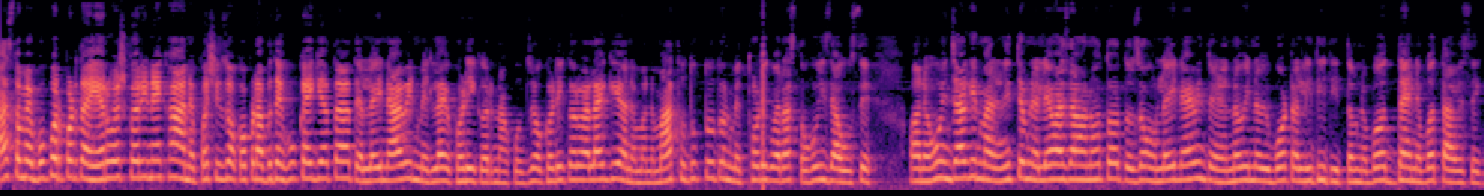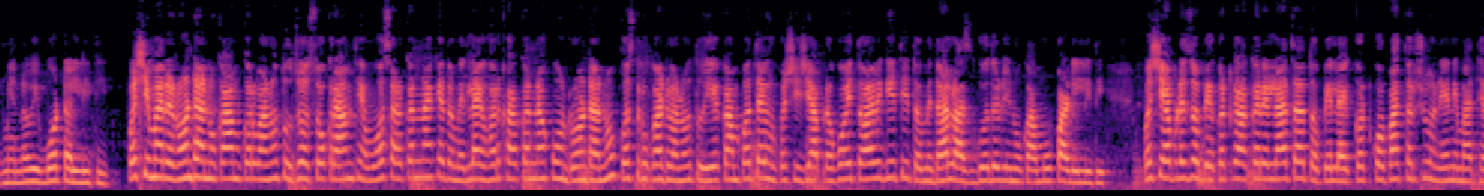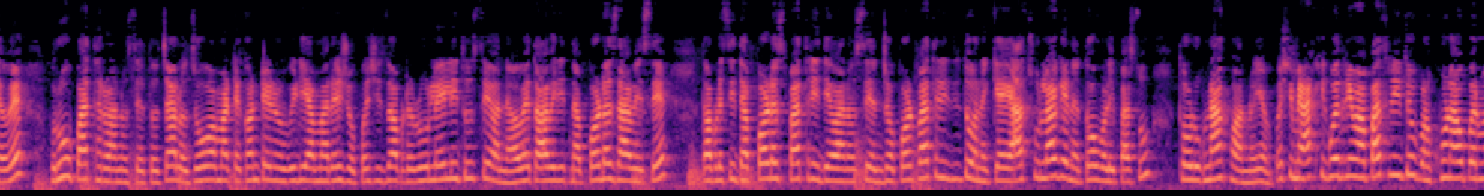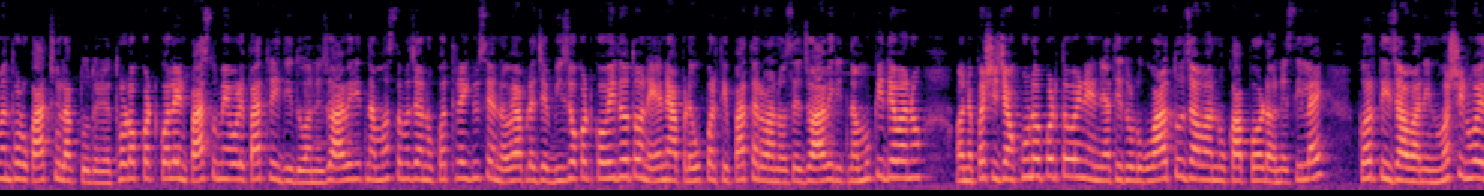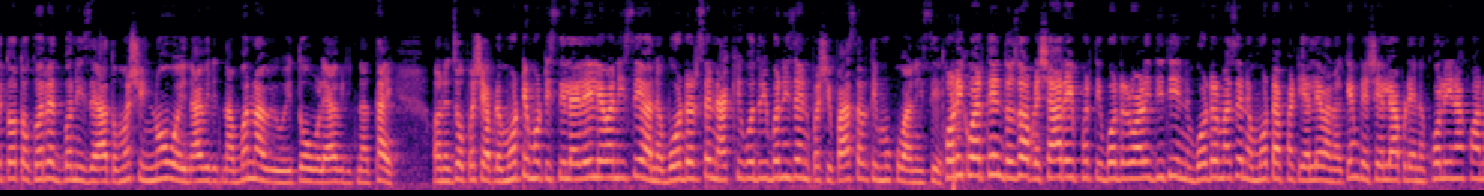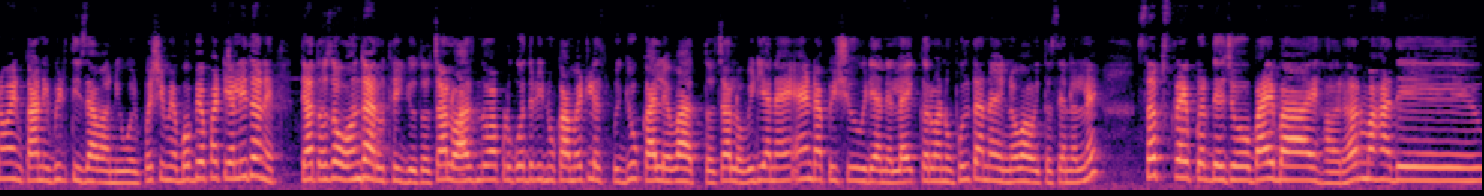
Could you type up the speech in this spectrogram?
આજ તો મેં બપોર પડતા હેર વોશ કરી નાખ્યા અને પછી જો કપડાં બધા હુકાઈ ગયા હતા, તે લઈને આવીને મેં લાઈ ઘડી કરી નાખું. જો ઘડી કરવા લાગી અને મને માથું દુખતું હતું ને મેં થોડીક વાર રસ્તો હોઈ જવું છે. અને હું જાગીને મારે નિત્યમને લેવા જવાનો હતો, તો જો હું લઈને આવીને તો એને નવી નવી બોટલ લીધી હતી. તમને બધાને બતાવે છે કે મેં નવી બોટલ લીધી. પછી મારે રોંઢાનું કામ કરવાનું હતું. જો છોકરા આમથી આમ ઓસાળ કરી નાખે તો મેં લાઈવ હરખા કરી નાખું અને રોંઢાનું કચરું કાઢવાનું હતું. એ કામ પતાવ્યું પછી જે આપણે હોય તો આવી ગઈ હતી તો મેં ધાલો આજ ગોદડીનું કામ ઉપાડી લીધી. પછી આપણે જો બે કટકા કરેલા હતા તો પેલા એક કટકો પાથરશું ને એની માથે હવે રૂ પાથરવાનું છે. તો ચાલો જોવા માટે કન્ટિન્યુ વિડીયામાં રહેજો. પછી જો આપણે રૂ લઈ લીધું છે અને હવે તો આવી રીતના પડસ આવે છે. તો આપણે સીધા પડસ પાથરી દેવાનો છે. અને જો પડ પાથરી દીધો અને ક્યાંય આછું લાગે ને તો વળી પાછું થોડુંક નાખવાનું એમ. પછી મેં આખી ગોદરીમાં પાથરી દીધું પણ ખૂણા ઉપર મને થોડુંક આછું લાગતું હતું થોડોક કટકો લઈને પાછું મેં વળી પાથરી દીધું અને જો આવી રીતના મસ્ત મજાનું પથરાઈ ગયું છે ને હવે આપણે જે બીજો કટકો વધ્યો હતો ને એને આપણે ઉપરથી પાથરવાનો છે. જો આવી રીતના મૂકી દેવાનો અને પછી જ્યાં ખૂણો પડતો હોય ને ત્યાંથી થોડુંક વાળતું જવાનું કાપડ અને સિલાઈ કરતી જવાની મશીન હોય તો તો ઘરે જ બની જાય. આ તો મશીન ન હોય ને આવી રીતના બનાવ્યું હોય તો વળે આવી રીતના થાય. અને જો પછી આપણે મોટી મોટી સિલાઈ લઈ લેવાની છે અને બોર્ડર છે ને આખી ગોદરી બની જાય ને પછી પાછળથી મૂકવાની છે. થોડીક વાર થઈને તો જો આપણે સારી ફરતી બોર્ડર વાળી દીધી અને બોર્ડરમાં છે ને મોટા ફાટિયા લેવાના. કેમ કે છેલ્લે આપણે એને ખોલી નાખવાના હોય ને કાની બીડતી જવાની હોય પછી મેં બબે ફાટિયા લીધા ને ત્યાં તો જો અંધારું થઈ ગયું. તો ચાલો આજનું આપણું ગોદડીનું કામ એટલે જ પૂગ્યું. કાલે વાત. તો ચાલો વિડીયાને એન્ડ આપીશું. વિડીયાને લાઈક કરવાનું ભૂલતા નહીં. નવા હોય તો ચેનલને સબસ્ક્રાઈબ કરી દેજો. Bye by Har Har Mahadev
